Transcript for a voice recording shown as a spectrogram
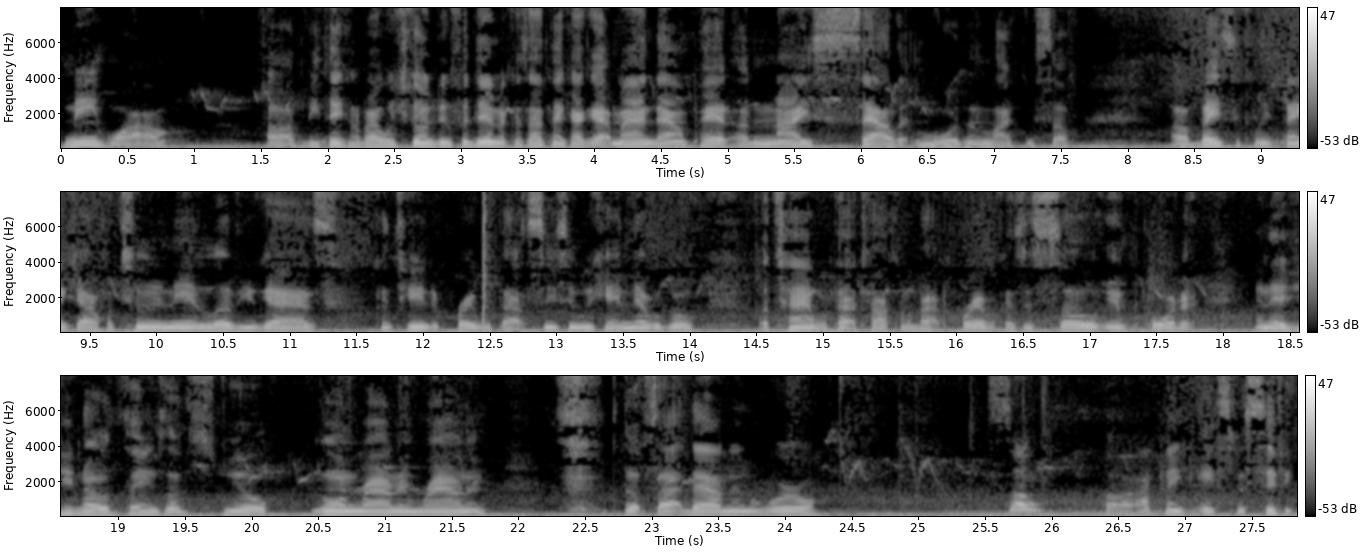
Meanwhile, uh, be thinking about what you're going to do for dinner because I think I got mine down pat. A nice salad more than likely. So uh, basically, thank y'all for tuning in. Love you guys. Continue to pray without ceasing. We can never go a time without talking about prayer because it's so important. And as you know, things are still going round and round and upside down in the world. So, uh, I think a specific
